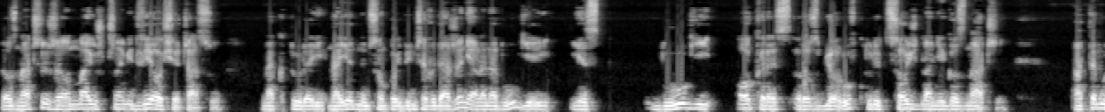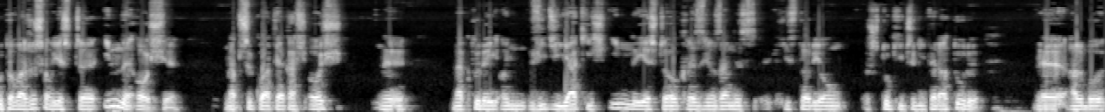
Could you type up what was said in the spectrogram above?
to znaczy, że on ma już przynajmniej dwie osie czasu, na której na jednym są pojedyncze wydarzenia, ale na długiej jest długi okres rozbiorów, który coś dla niego znaczy. A temu towarzyszą jeszcze inne osie, na przykład jakaś oś, y, na której on widzi jakiś inny jeszcze okres związany z historią sztuki czy literatury, y, albo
